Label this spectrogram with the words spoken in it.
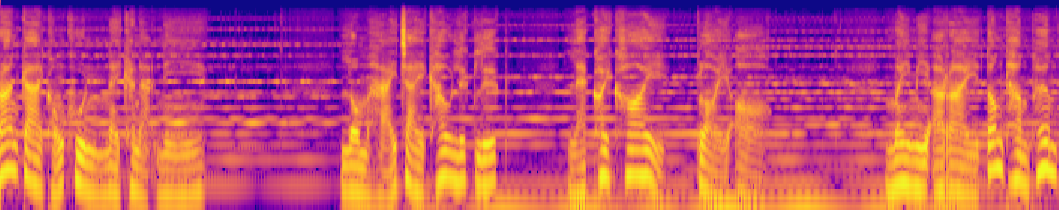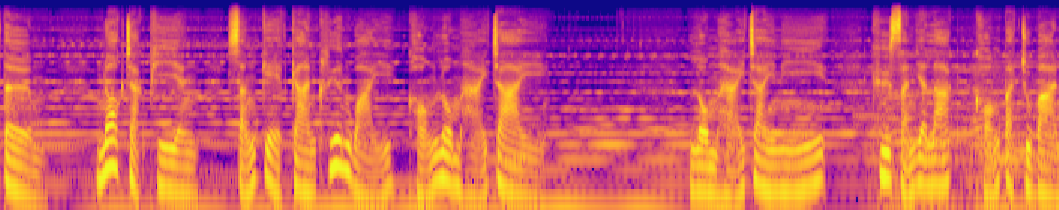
ร่างกายของคุณในขณะนี้ ลมหายใจเข้าลึกๆ และค่อยๆ ปล่อยออก ไม่มีอะไรต้องทำเพิ่มเติม นอกจากเพียงสังเกตการเคลื่อนไหวของลมหายใจ ลมหายใจนี้คือสัญญลักษณ์ของปัจจุบัน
